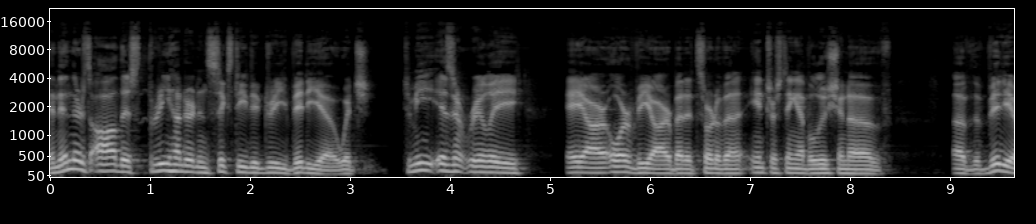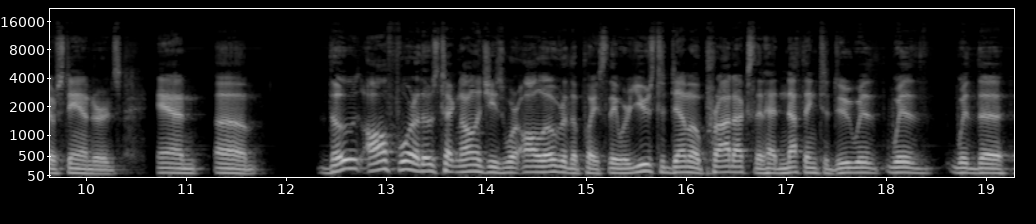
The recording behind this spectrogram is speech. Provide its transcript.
and then there's all this 360 degree video, which to me isn't really AR or VR, but it's sort of an interesting evolution of of the video standards, and um, those all four of those technologies were all over the place. They were used to demo products that had nothing to do with with with the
